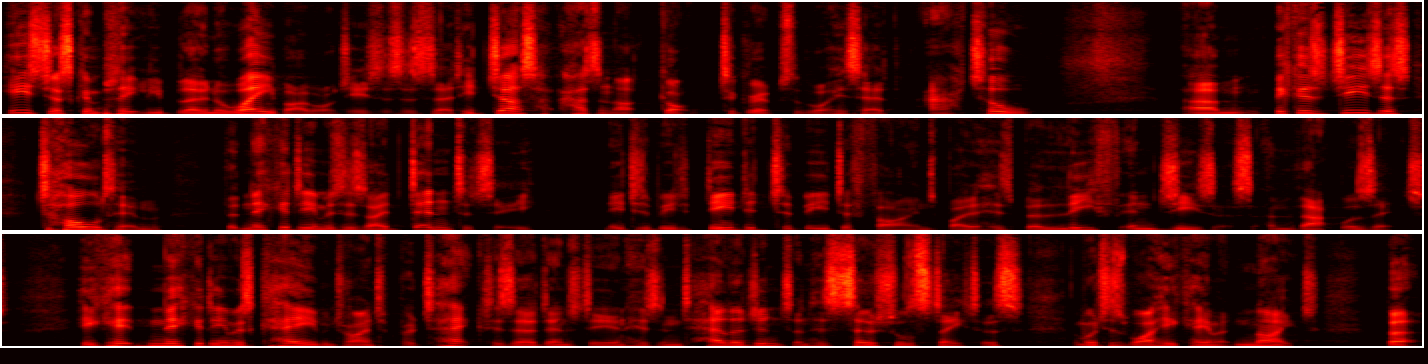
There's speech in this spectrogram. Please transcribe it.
he's just completely blown away by what Jesus has said. He just hasn't got to grips with what he said at all. Um, because Jesus told him that Nicodemus's identity needed to, be, needed to be defined by his belief in Jesus, and that was it. He, Nicodemus came trying to protect his identity and his intelligence and his social status, and which is why he came at night. But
